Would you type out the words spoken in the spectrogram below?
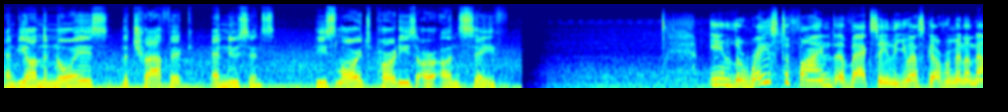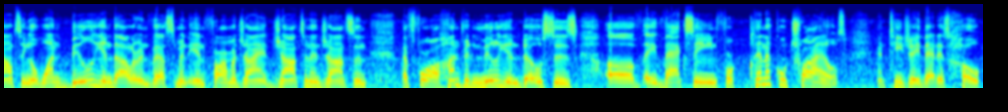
And beyond the noise, the traffic, and nuisance, these large parties are unsafe In the race to find a vaccine, the U.S. government announcing a $1 billion investment in pharma giant Johnson & Johnson. That's for 100 million doses of a vaccine for clinical trials. And TJ, that is hope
